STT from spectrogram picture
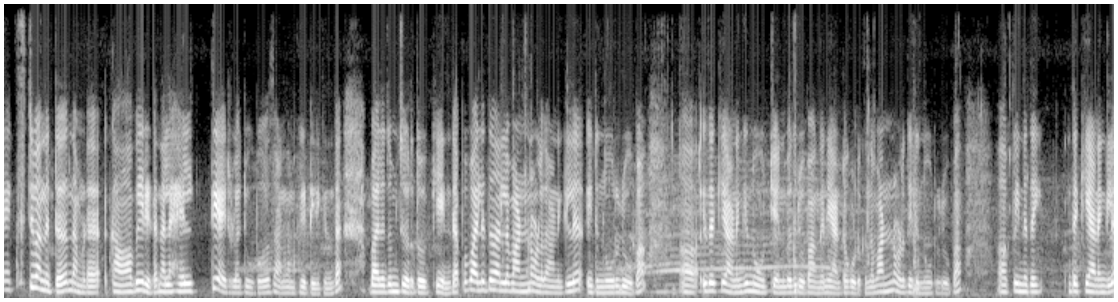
നെക്സ്റ്റ് വന്നിട്ട് നമ്മുടെ കാവേരിയുടെ നല്ല ഹെൽത്തി ആയിട്ടുള്ള ട്യൂബേഴ്സാണ് നമുക്ക് കിട്ടിയിരിക്കുന്നത്. വലുതും ചെറുതും ഒക്കെ ഉണ്ട്. അപ്പോൾ വലുത് നല്ല വണ്ണുള്ളതാണെങ്കിൽ ഇരുന്നൂറ് രൂപ. ഇതൊക്കെയാണെങ്കിൽ നൂറ്റി അൻപത് രൂപ അങ്ങനെയാണ് കേട്ടോ കൊടുക്കുന്നത് വണ്ണുള്ളത് ഇരുന്നൂറ് രൂപ. പിന്നെ ഇത് ഇതൊക്കെയാണെങ്കിൽ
